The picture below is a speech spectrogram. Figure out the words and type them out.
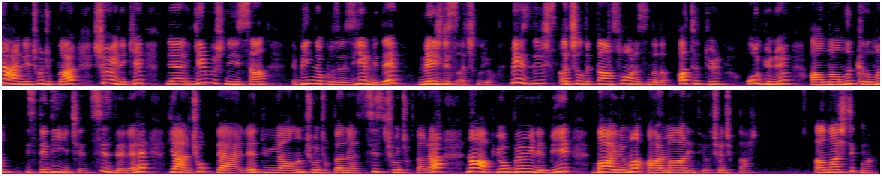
yani çocuklar şöyle ki e, 23 Nisan 1920'de meclis açılıyor. Meclis açıldıktan sonrasında da Atatürk o günü anlamlı kılmak istediği için sizlere yani çok değerli dünyanın çocuklarına siz çocuklara ne yapıyor? Böyle bir bayramı armağan ediyor çocuklar. Anlaştık mı?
